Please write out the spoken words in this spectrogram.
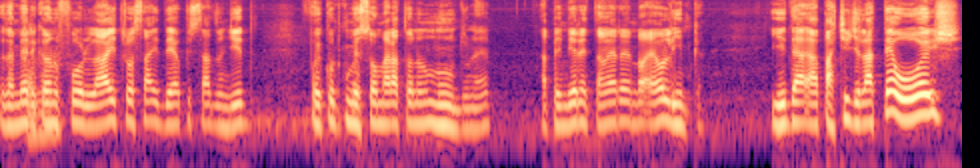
Os americanos foram lá e trouxeram a ideia para os Estados Unidos. Foi quando começou a maratona no mundo, né? A primeira, então, era no- é olímpica. E da- a partir de lá até hoje,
